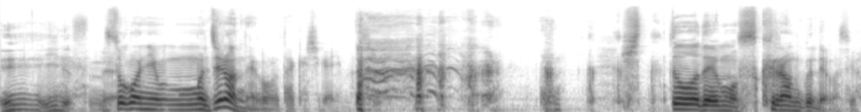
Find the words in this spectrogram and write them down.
ええいいですね。そこにもちろんね五郎武史がいますよ。筆頭でもうスクラム組んでますよ。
